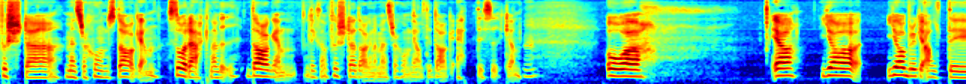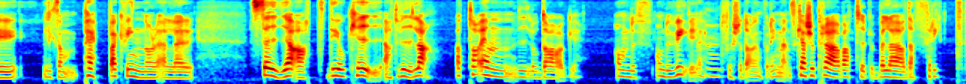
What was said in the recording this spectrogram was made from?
första menstruationsdagen. Så räknar vi. Dagen, liksom första dagen av menstruation är alltid dag ett i cykeln. Mm. Och ja, jag, jag brukar alltid liksom peppa kvinnor eller säga att det är okej att vila. Att ta en vilodag om du, om du vill, Mm. första dagen på din mens. Kanske pröva att typ blöda fritt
